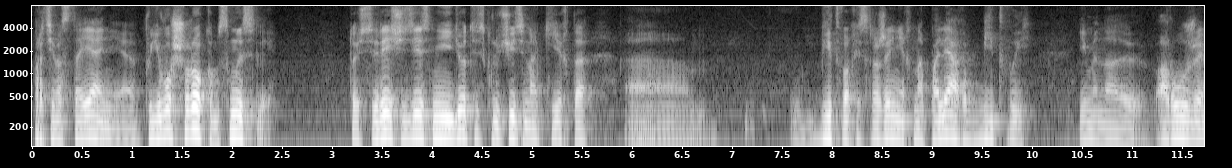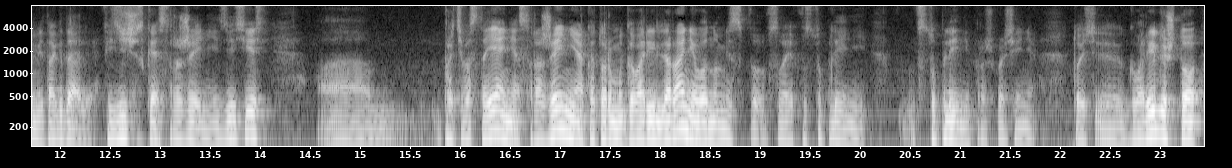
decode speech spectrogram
противостояние в его широком смысле. То есть речь здесь не идет исключительно о каких-то эм, битвах и сражениях на полях битвы, именно оружием и так далее. Физическое сражение. Здесь есть э, противостояние, сражение, о котором мы говорили ранее в одном из своих выступлений, вступлений, прошу прощения. То есть э, говорили, что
